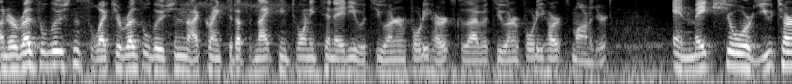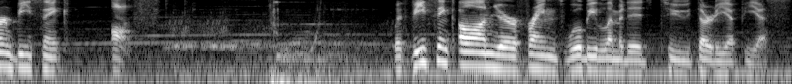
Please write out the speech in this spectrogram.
Under resolution, select your resolution. I cranked it up to 1920 1080 with 240 hertz because I have a 240 hertz monitor. And make sure you turn VSync off. With VSync on, your frames will be limited to 30 FPS.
